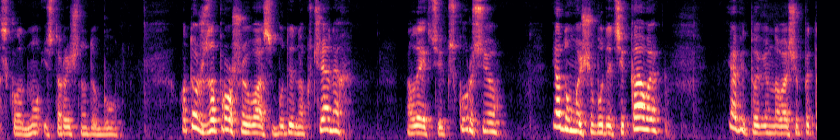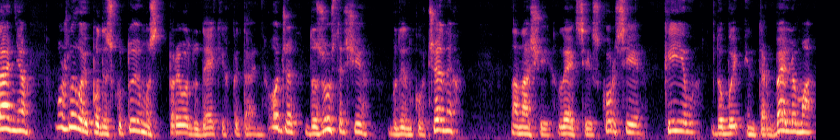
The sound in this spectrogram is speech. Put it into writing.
складну історичну добу. Отож, запрошую вас в будинок вчених на лекцію екскурсію. Я думаю, що буде цікаве. Я відповім на ваші питання. Можливо, і подискутуємо з приводу деяких питань. Отже, до зустрічі в будинку вчених на нашій лекції екскурсії Київ доби інтербелюма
